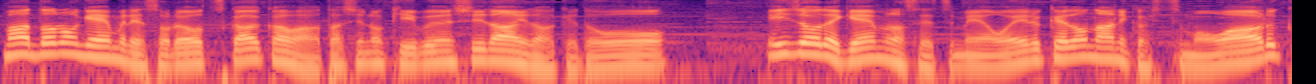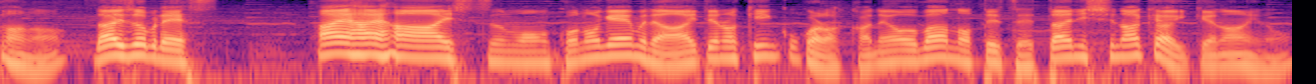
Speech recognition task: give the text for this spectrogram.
まあどのゲームでそれを使うかは私の気分次第だけど。以上でゲームの説明を終えるけど何か質問はあるかな？大丈夫です。はいはいはい、質問。このゲームで相手の金庫から金を奪うのって絶対にしなきゃいけないの？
